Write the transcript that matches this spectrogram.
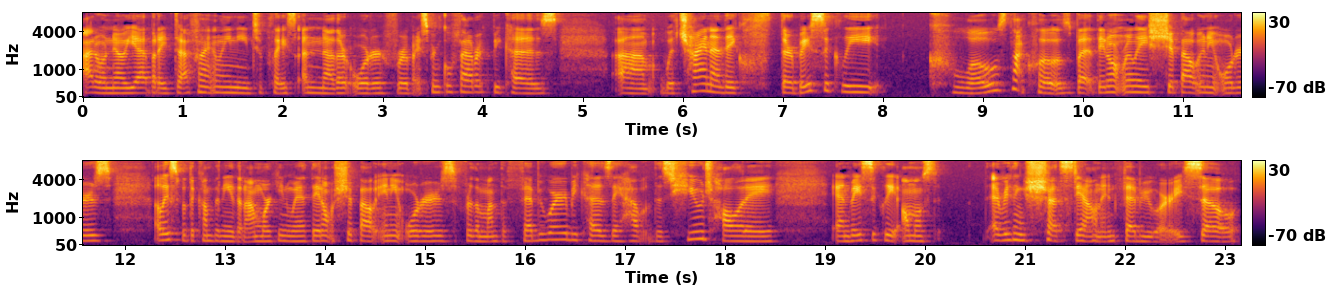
I don't know yet, but I definitely need to place another order for my sprinkle fabric because um, with China, they they're basically closed, not closed, but they don't really ship out any orders, at least with the company that I'm working with. They don't ship out any orders for the month of February because they have this huge holiday and basically almost everything shuts down in February. So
